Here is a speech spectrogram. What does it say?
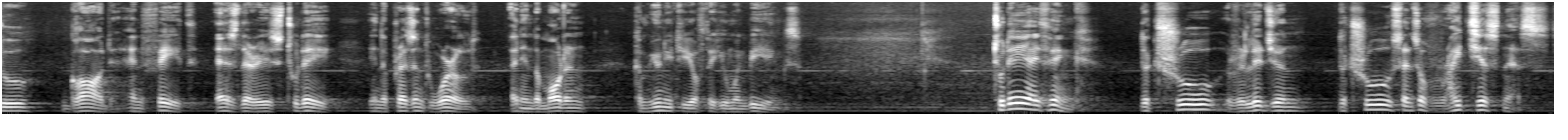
to God and faith as there is today in the present world and in the modern community of the human beings. Today, I think the true religion, the true sense of righteousness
